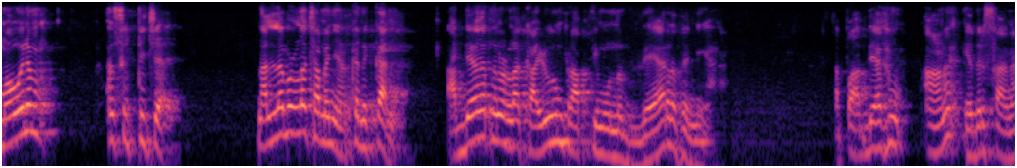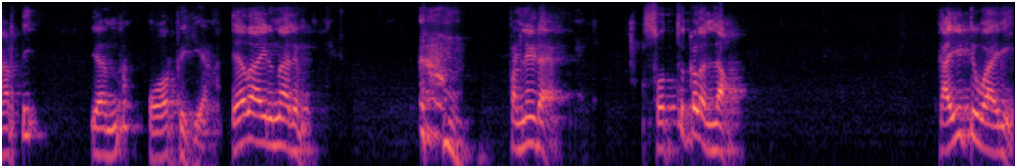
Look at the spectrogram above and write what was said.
മൗനം സൃഷ്ടിച്ച് നല്ലമുള്ള ചമഞ്ഞ് ഒക്കെ നിൽക്കാൻ അദ്ദേഹത്തിനുള്ള കഴിവും പ്രാപ്തിയും ഒന്ന് വേറെ തന്നെയാണ്. അപ്പോൾ അദ്ദേഹം ആണ് എതിർ സ്ഥാനാർത്ഥി എന്ന് ഓർപ്പിക്കുകയാണ്. ഏതായിരുന്നാലും പള്ളിയുടെ സ്വത്തുക്കളെല്ലാം കൈയിട്ട് വാരി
